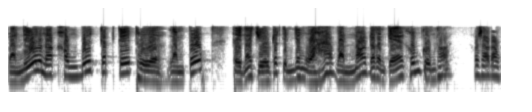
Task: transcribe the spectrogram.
Và nếu nó không biết cách kế thừa làm tốt, thì nó chịu trách nhiệm nhân quả và nó trở thành kẻ khốn cùng thôi có sao đâu.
